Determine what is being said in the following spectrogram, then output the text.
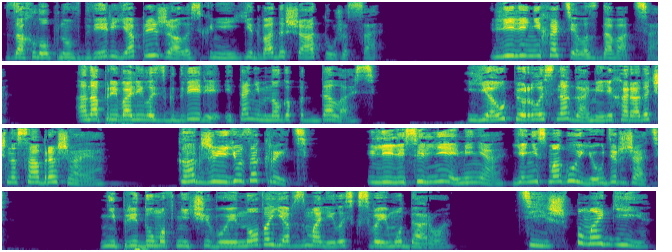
Захлопнув дверь, я прижалась к ней, едва дыша от ужаса. Лили не хотела сдаваться. Она привалилась к двери, и та немного поддалась. Я уперлась ногами, лихорадочно соображая. «Как же ее закрыть?» Лили сильнее меня, я не смогу ее удержать. Не придумав ничего иного, я взмолилась к своему дару. «Тише, помоги!»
